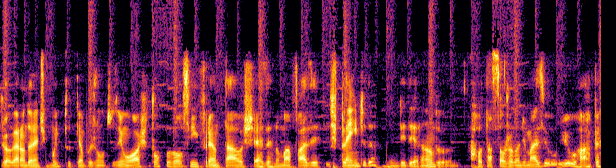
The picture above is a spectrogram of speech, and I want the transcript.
jogaram durante muito tempo juntos em Washington vão se enfrentar o Scherzer numa fase esplêndida, liderando a rotação, jogando demais, e o, e o Harper,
